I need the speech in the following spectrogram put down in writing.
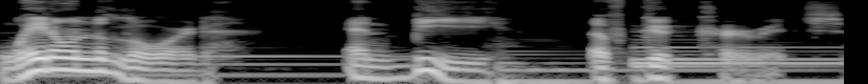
Wait on the Lord and be of good courage.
